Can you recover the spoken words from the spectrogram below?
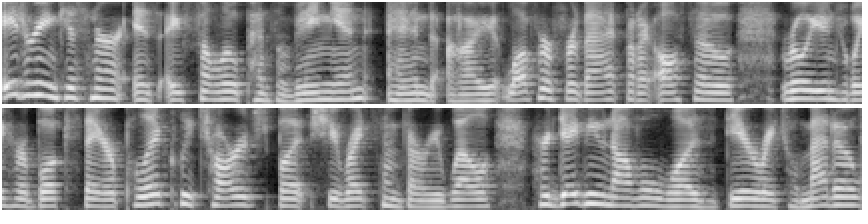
Adrienne Kisner is a fellow Pennsylvanian and I love her for that, but I also really enjoy her books. They are politically charged, but she writes them very well. Her debut novel was Dear Rachel Maddow.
